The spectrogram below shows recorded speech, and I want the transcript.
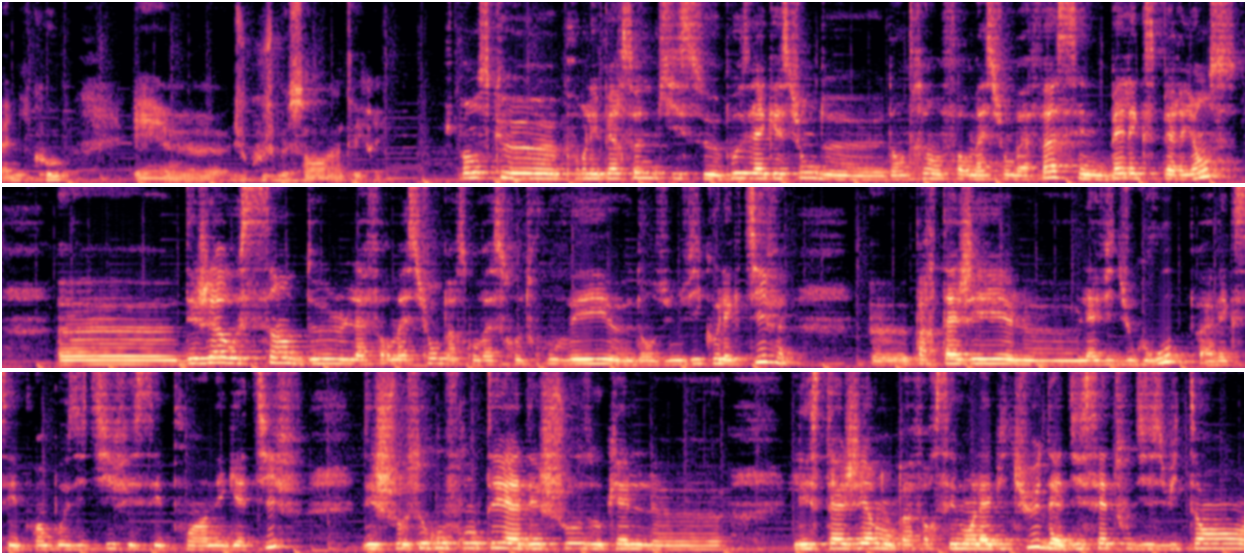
amicaux et euh, du coup, je me sens intégré. Je pense que pour les personnes qui se posent la question de- d'entrer en formation BAFA, c'est une belle expérience. Euh, déjà au sein de la formation, parce qu'on va se retrouver euh, dans une vie collective, partager la vie du groupe avec ses points positifs et ses points négatifs, des se confronter à des choses auxquelles les stagiaires n'ont pas forcément l'habitude, à 17 ou 18 ans.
